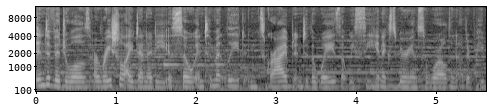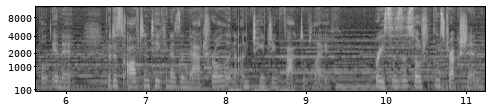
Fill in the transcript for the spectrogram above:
individuals, our racial identity is so intimately inscribed into the ways that we see and experience the world and other people in it that it's often taken as a natural and unchanging fact of life. Race is a social construction,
